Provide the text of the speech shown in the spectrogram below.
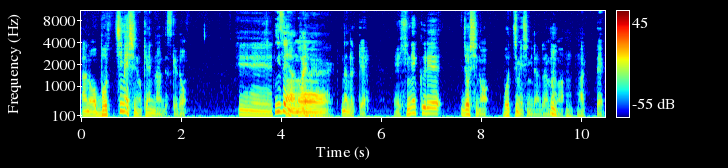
あの、ぼっち飯の件なんですけど、えー、以前あの、はいはいはいなんだっけ、えーひねくれ女子のぼっち飯みたいなドラマがうんうんうん。あって、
